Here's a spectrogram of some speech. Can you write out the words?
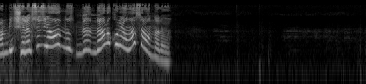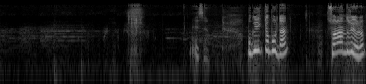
Tam bir şerefsiz ya. Ne, ne ara koruyorsun lan sen onları? Neyse. Bugünlük de buradan sonlandırıyorum.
